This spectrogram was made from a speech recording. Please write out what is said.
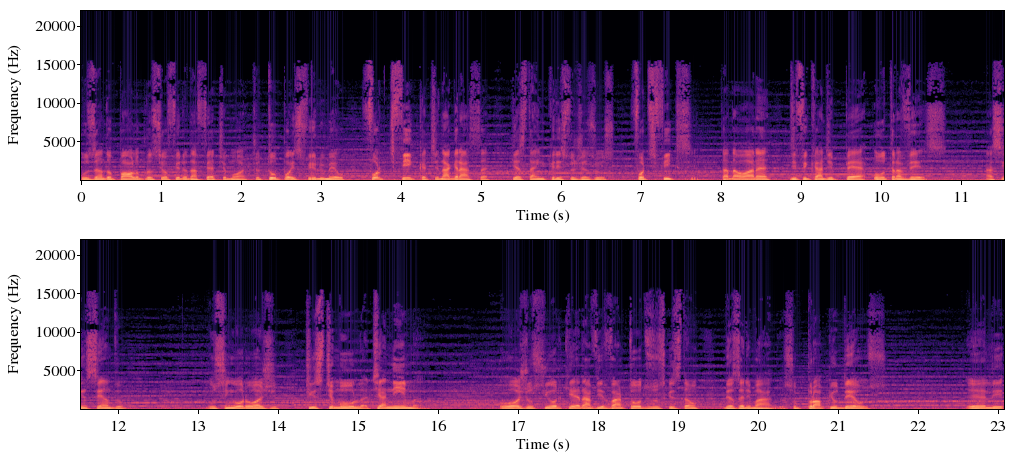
usando Paulo para o seu filho na fé, Timóteo: Tu, pois, filho meu, fortifica-te na graça que está em Cristo Jesus. Fortifique-se. Está na hora de ficar de pé outra vez. Assim sendo, o Senhor hoje te estimula, te anima. Hoje o Senhor quer avivar todos os que estão desanimados. O próprio Deus, Ele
